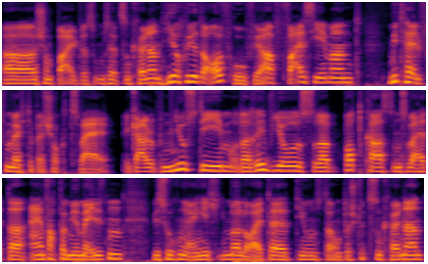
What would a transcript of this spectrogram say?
äh, schon bald was umsetzen können. Hier auch wieder der Aufruf, ja, falls jemand mithelfen möchte bei Shock 2, egal ob im News-Team oder Reviews oder Podcast und so weiter, einfach bei mir melden. Wir suchen eigentlich immer Leute, die uns da unterstützen können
